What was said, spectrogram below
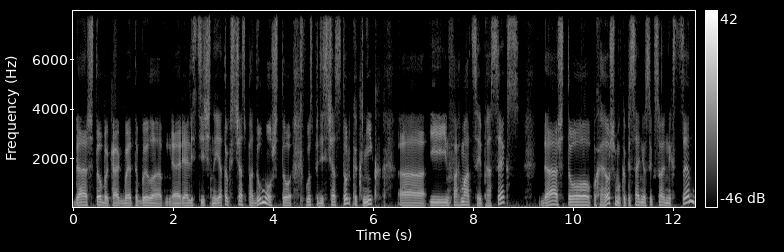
да, чтобы как бы это было э, реалистично. Я только сейчас подумал, что, господи, сейчас столько книг э, и информации про секс, да, что по-хорошему к описанию сексуальных сцен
